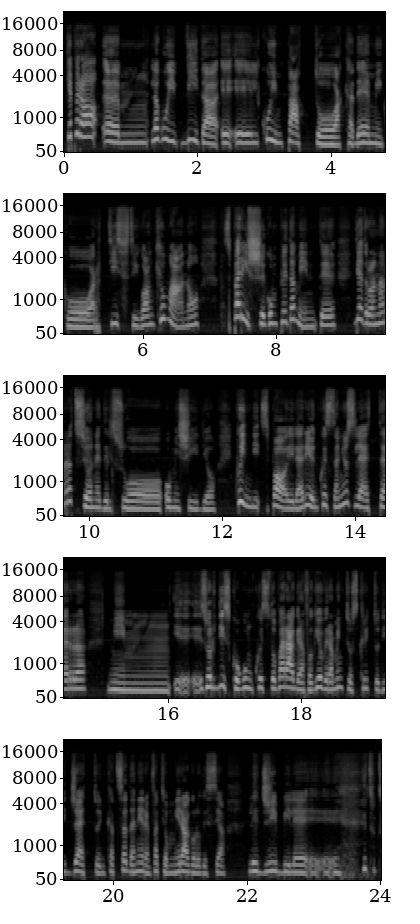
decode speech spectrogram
che però ehm, la cui vita e, e, il cui impatto accademico, artistico, anche umano, sparisce completamente dietro la narrazione del suo omicidio. Quindi, spoiler, io in questa newsletter mi mh, mm, esordisco con questo paragrafo che io veramente ho scritto di getto, incazzata nera, infatti è un miracolo che sia leggibile e, e tutto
